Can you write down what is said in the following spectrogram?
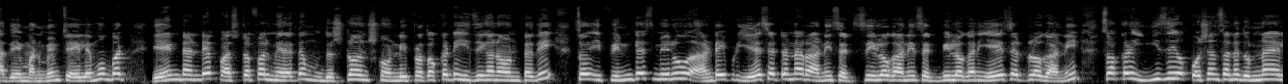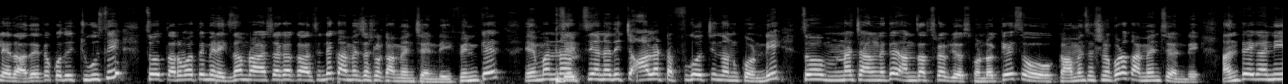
అది మనం ఏం చేయలేము. బట్ ఏంటంటే ఫస్ట్ ఆఫ్ ఆల్ మీరైతే దృష్టిలో ఉంచుకోండి. ప్రతి ఒక్కటి ఈజీగానే ఉంటది. సో ఇఫ్ ఇన్ కేస్ మీరు అంటే ఇప్పుడు ఏ సెట్ అన్నా రాని సెట్ సిలో కానీ సెట్ బిలో కానీ ఏ సెట్లో కానీ సో అక్కడ ఈజీగా క్వశ్చన్స్ అనేది ఉన్నాయా లేదా అదైతే కొద్దిగా చూసి సో తర్వాత మీరు ఎగ్జామ్ రాశాక కావాల్సింటే కామెంట్ సెక్షన్లో కామెంట్ చేయండి. ఇఫ్ ఇన్ కేస్ ఏమన్నా సెట్ సి అనేది చాలా టఫ్గా వచ్చింది అనుకోండి. సో నా ఛానల్ అయితే అన్సబ్స్క్రైబ్ చేసుకోండి ఓకే? సో కామెంట్ సెక్షన్లో కూడా కామెంట్ చేయండి. అంతేగాని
